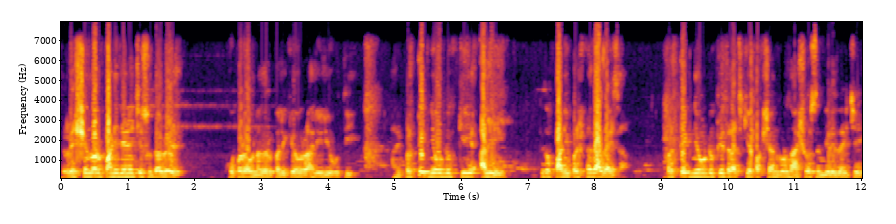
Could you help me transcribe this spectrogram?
रेशनवर पाणी देण्याची सुद्धा वेळ कोपरगाव नगरपालिकेवर आलेली होती. आणि प्रत्येक निवडणुकी आली की तो पाणी प्रश्न गाजायचा. प्रत्येक निवडणुकीत राजकीय पक्षांकडून आश्वासन दिले जायचे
